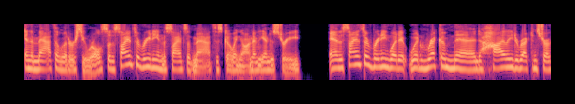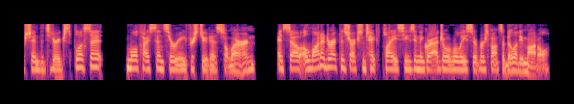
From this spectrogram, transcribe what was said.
in the math and literacy world. So the science of reading and the science of math is going on in the industry. And the science of reading would it would recommend highly direct instruction that's very explicit, multisensory for students to learn. And so a lot of direct instruction takes place using the gradual release of responsibility model.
